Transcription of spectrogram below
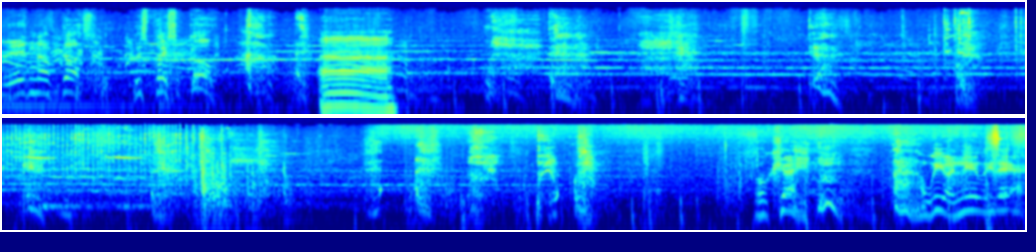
Create enough dust. This place will go. Ah. Okay. we are nearly there.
